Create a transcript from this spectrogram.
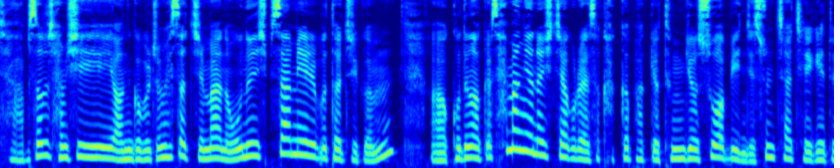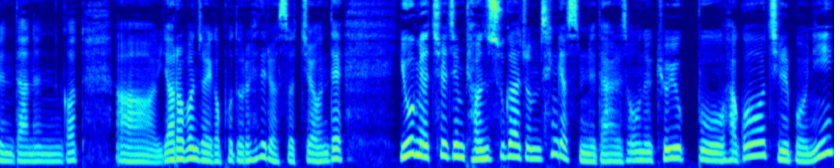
자, 앞서도 잠시 언급을 좀 했었지만 오는 13일부터 지금 어, 고등학교 3학년을 시작으로 해서 각급 학교 등교 수업이 이제 순차 재개된다는 것 어, 여러 번 저희가 보도를 해드렸었죠. 근데 요 며칠 지금 변수가 좀 생겼습니다. 그래서 오늘 교육부하고 질본이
